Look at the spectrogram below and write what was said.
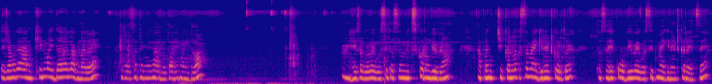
त्याच्यामध्ये आणखीन मैदा लागणार आहे. त्याच्यासाठी मी घालत आहे मैदा. हे सगळं व्यवस्थित असं मिक्स करून घेऊया. आपण चिकनला कसं मॅगिनेट करतो आहे तसं हे कोबी व्यवस्थित मॅगिनेट करायचं आहे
